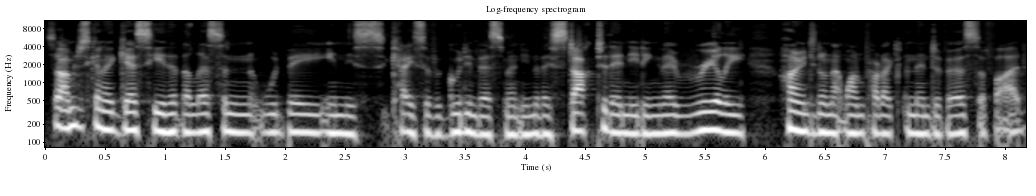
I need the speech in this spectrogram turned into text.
So I'm just going to guess here that the lesson would be in this case of a good investment. You know, they stuck to their knitting. They really honed in on that one product and then diversified.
